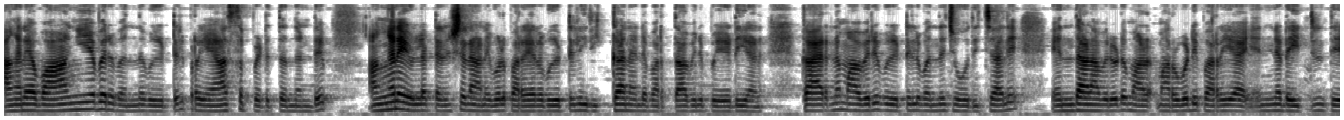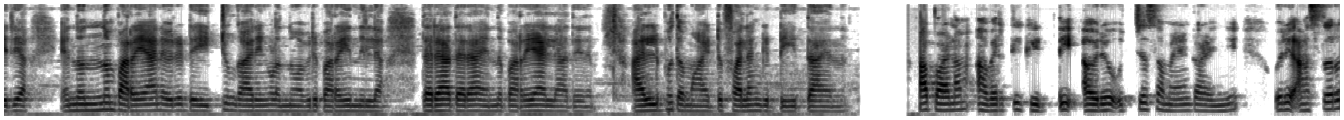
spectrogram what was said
അങ്ങനെ വാങ്ങിയവർ വന്ന് വീട്ടിൽ പ്രയാസപ്പെടുത്തുന്നുണ്ട്. അങ്ങനെയുള്ള ടെൻഷനാണ് ഇവൾ പറയാറ്. വീട്ടിലിരിക്കാൻ എന്റെ ഭർത്താവിന് പേടിയാണ്. കാരണം അവർ വീട്ടിൽ വന്ന് ചോദിച്ചാൽ എന്താണ് അവരോട് മറുപടി പറയുക എന്ന ഡേറ്റിന് തരിക എന്നൊന്നും പറയാൻ ഒരു ഡേറ്റും കാര്യങ്ങളൊന്നും അവർ പറയുന്നില്ല. തരാ തരാ എന്ന് പറയാനല്ലാതെ അത്ഭുതമായിട്ട് ഫലം കിട്ടിയിത്ത എന്ന്. ആ പണം അവർക്ക് കിട്ടി. ഒരു ഉച്ച സമയം കഴിഞ്ഞ് ഒരു അസറ്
